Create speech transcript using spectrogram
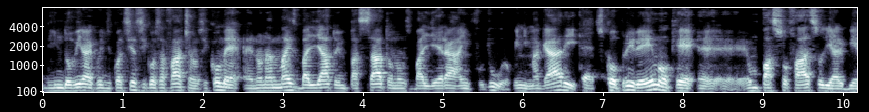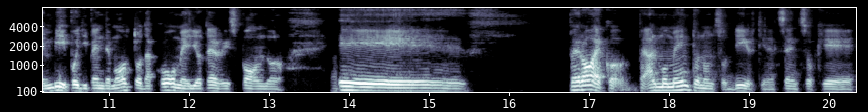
di indovinare quindi qualsiasi cosa facciano, siccome eh, non ha mai sbagliato in passato, non sbaglierà in futuro. Quindi magari certo. scopriremo che eh, è un passo falso di Airbnb, poi dipende molto da come gli hotel rispondono. E però ecco, al momento non so dirti, nel senso che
